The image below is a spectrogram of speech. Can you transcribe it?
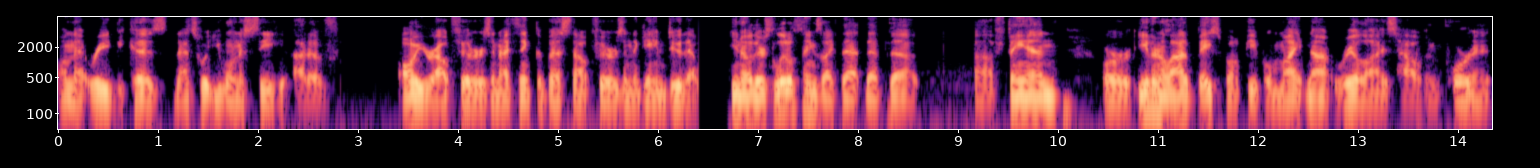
on that read because that's what you want to see out of all your outfitters, and I think the best outfitters in the game do that. You know, there's little things like that that the uh, fan or even a lot of baseball people might not realize how important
